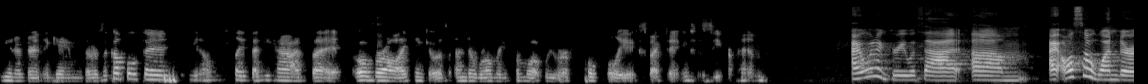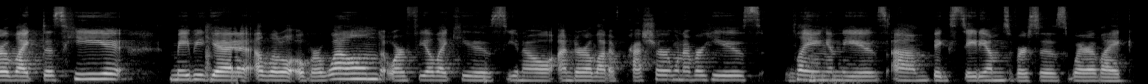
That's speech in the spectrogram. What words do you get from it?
you know, during the game. There was a couple good, you know, plays that he had, but overall, I think it was underwhelming from what we were hopefully expecting to see from him. I would agree with that. Um, I also wonder, like, does he maybe get a little overwhelmed or feel like he's, you know, under a lot of pressure whenever he's playing mm-hmm. in these um, big stadiums versus where, like,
